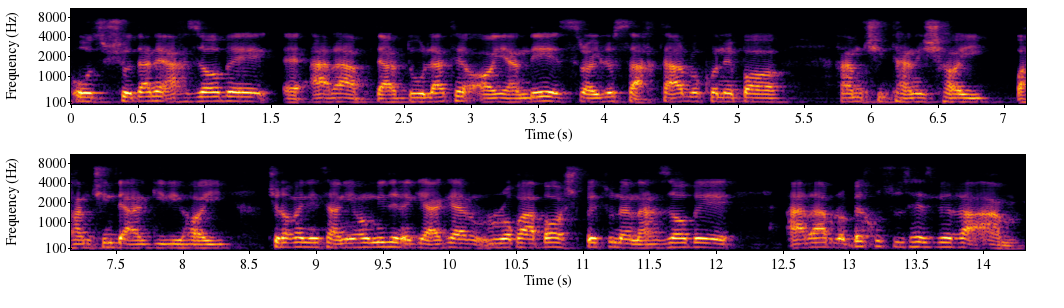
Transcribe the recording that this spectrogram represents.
عضو شدن احزاب عرب در دولت آینده اسرائیل رو سختتر بکنه با همچین تنش هایی با همچین درگیری هایی چون آقای نتانیاهو می‌دونه که اگر رقباش بتونن احزاب عرب رو به خصوص حزب رعم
